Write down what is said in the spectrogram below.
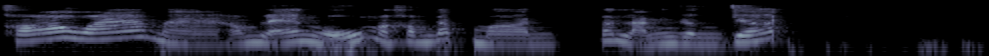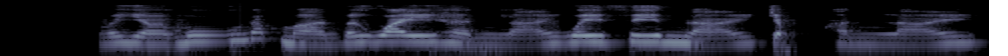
khó quá mà không lẽ ngủ mà không đắp mền, nó lạnh gần chết. Bây giờ muốn đắp mền phải quay hình lại, quay phim lại, chụp hình lại,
